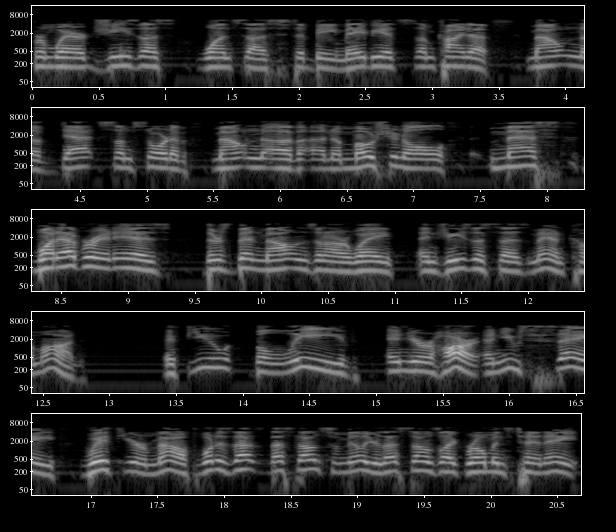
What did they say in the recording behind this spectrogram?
from where Jesus wants us to be. Maybe it's some kind of mountain of debt, some sort of mountain of an emotional mess, whatever it is, there's been mountains in our way. And Jesus says, man, come on. If you believe in your heart and you say with your mouth, what is that? That sounds familiar. That sounds like Romans 10:8,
